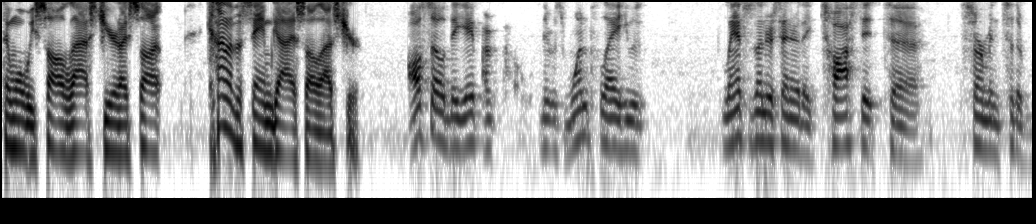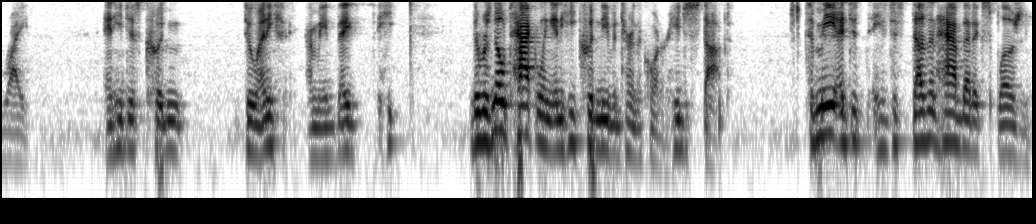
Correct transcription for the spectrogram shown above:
than what we saw last year, and I saw kind of the same guy I saw last year. Also, they gave um, there was one play he was Lance was under center. They tossed it to Sermon to the right, and he just couldn't do anything. I mean, they he there was no tackling, and he couldn't even turn the corner. He just stopped. To me, it just he just doesn't have that explosion.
